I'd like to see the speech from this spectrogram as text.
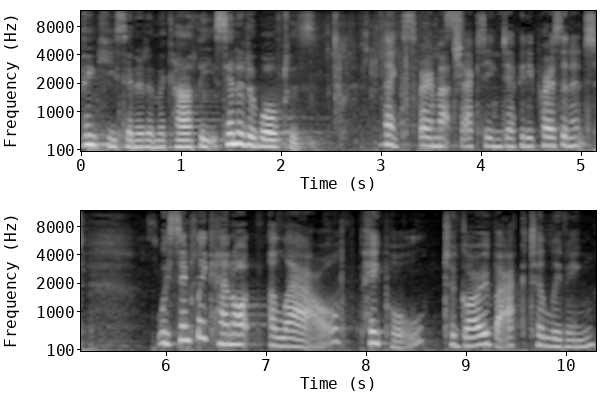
Thank you, Senator McCarthy. Senator Waters. Thanks very much, Acting Deputy President. We simply cannot allow people to go back to living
